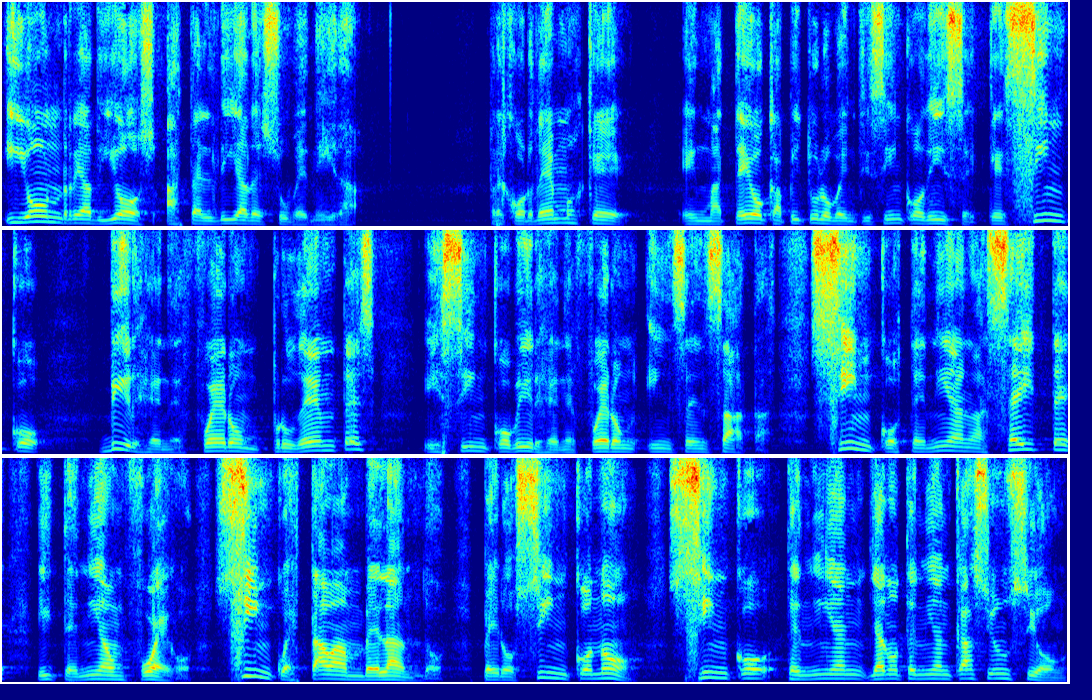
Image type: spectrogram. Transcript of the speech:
y honre a Dios hasta el día de su venida. Recordemos que en Mateo capítulo 25 dice que cinco vírgenes fueron prudentes y cinco vírgenes fueron insensatas. Cinco tenían aceite y tenían fuego. Cinco estaban velando, pero cinco no. Cinco tenían, ya no tenían casi unción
